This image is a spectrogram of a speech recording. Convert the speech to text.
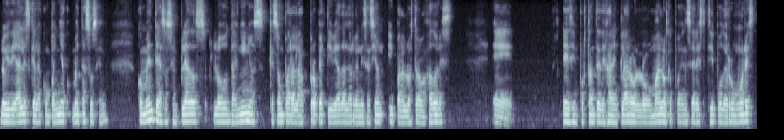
lo ideal es que la compañía cometa sus, em, comente a sus empleados los dañinos que son para la propia actividad de la organización y para los trabajadores. Eh, es importante dejar en claro lo malo que pueden ser este tipo de rumores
